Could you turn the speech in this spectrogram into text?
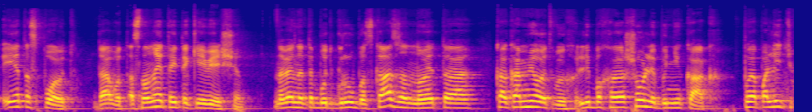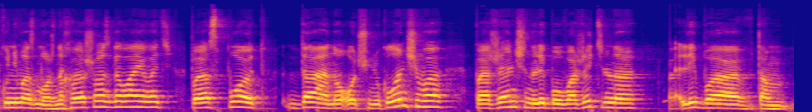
и это спорт. Да, вот основные три такие вещи. Наверное, это будет грубо сказано, но это как о мертвых. Либо хорошо, либо никак. Про политику невозможно хорошо разговаривать. Про спорт, да, но очень уклончиво. Про женщин либо уважительно, либо там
